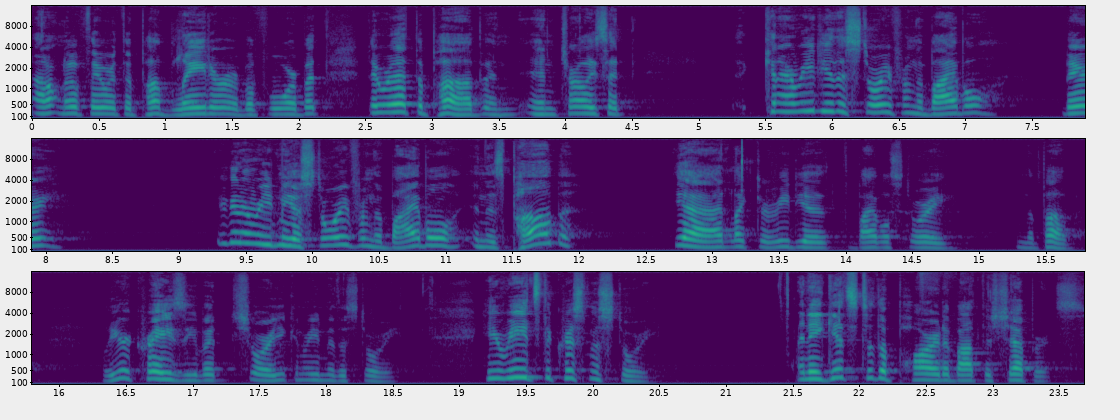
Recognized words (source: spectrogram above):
I don't know if they were at the pub later or before, but they were at the pub, and, and Charlie said, Can I read you the story from the Bible, Barry? You're going to read me a story from the Bible in this pub? Yeah, I'd like to read you the Bible story in the pub. Well, you're crazy, but sure, you can read me the story. He reads the Christmas story, and he gets to the part about the shepherds.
